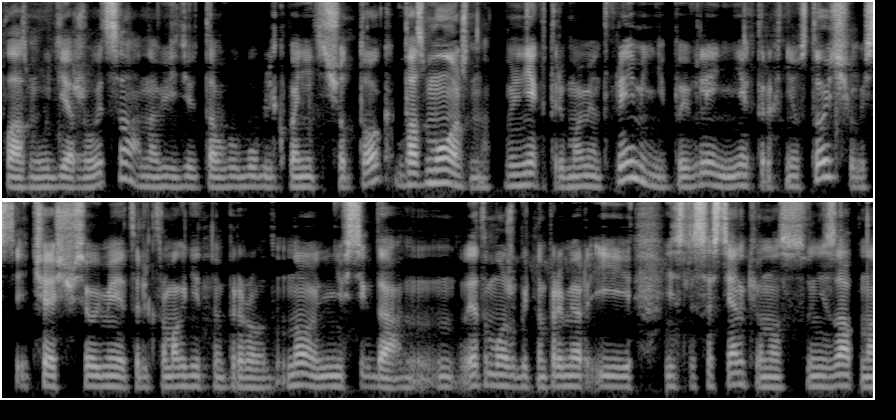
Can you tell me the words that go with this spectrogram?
плазма удерживается, она в виде того бублика по ней течет ток, возможно, в некоторый момент времени появление некоторых неустойчивостей чаще всего имеет электромагнитную природу, но не всегда. Это может быть, например, и если со стенки у нас внезапно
